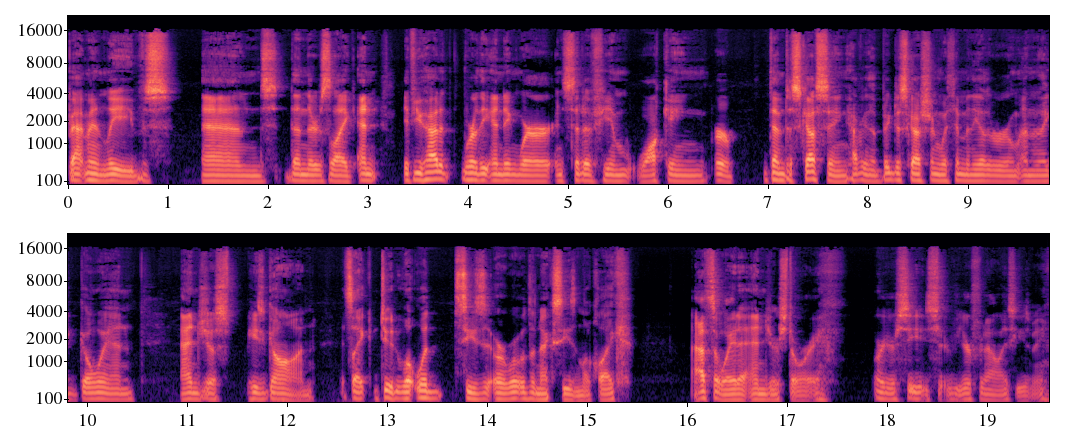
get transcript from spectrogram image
Batman leaves and then there's like and if you had it where the ending where instead of him walking or them discussing having a big discussion with him in the other room and then they go in and just he's gone. It's like, dude, what would season or what would the next season look like? That's a way to end your story or your se- your finale, excuse me.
